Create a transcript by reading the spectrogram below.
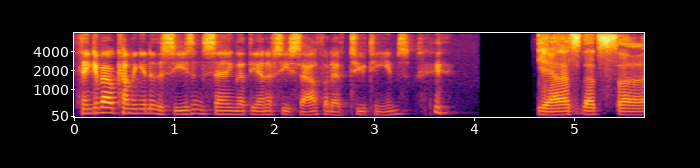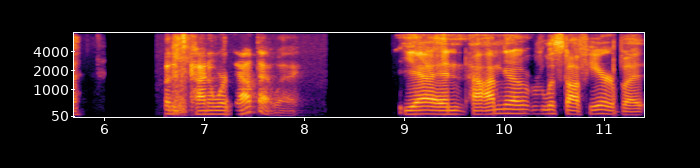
think about coming into the season saying that the NFC South would have two teams, Yeah, that's that's uh but it's kind of worked out that way. yeah, and I'm gonna list off here, but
